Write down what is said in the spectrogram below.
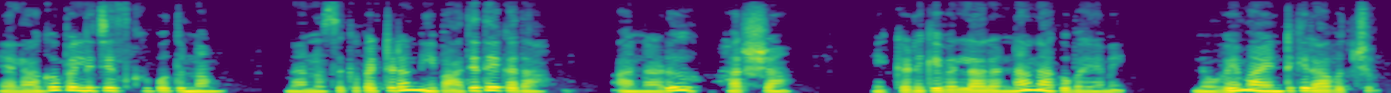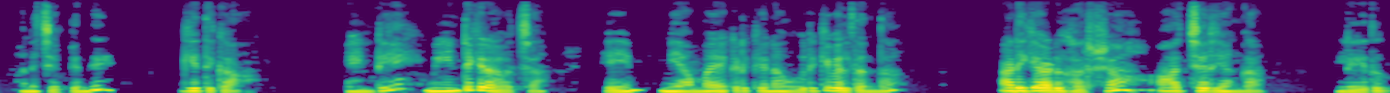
ఎలాగో పెళ్ళి చేసుకోబోతున్నాం. నన్ను సుఖపెట్టడం నీ బాధ్యతే కదా? అన్నాడు హర్ష. ఇక్కడికి వెళ్ళాలన్నా నాకు భయమే. నువ్వే మా ఇంటికి రావచ్చు అని చెప్పింది గీతిక. ఏంటి? మీ ఇంటికి రావచ్చా? ఏం? మీ అమ్మ ఎక్కడికైనా ఊరికి వెళ్తుందా? అడిగాడు హర్ష ఆశ్చర్యంగా. లేదు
